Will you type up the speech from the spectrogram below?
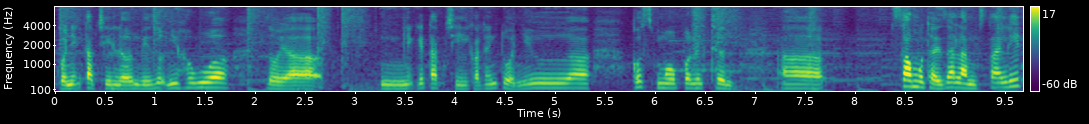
của những tạp chí lớn ví dụ như Howard rồi uh, những cái tạp chí có tên tuổi như uh, Cosmopolitan uh, sau một thời gian làm stylist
